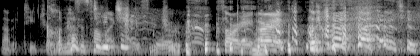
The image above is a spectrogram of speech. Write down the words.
he's not a teacher. that makes it sound like high school. Sorry. All right. Just,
